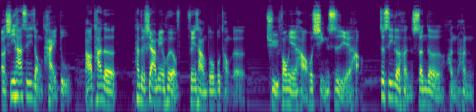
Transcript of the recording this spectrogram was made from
呃，嘻哈是一种态度，然后它的它的下面会有非常多不同的曲风也好，或形式也好，这是一个很深的、很很。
